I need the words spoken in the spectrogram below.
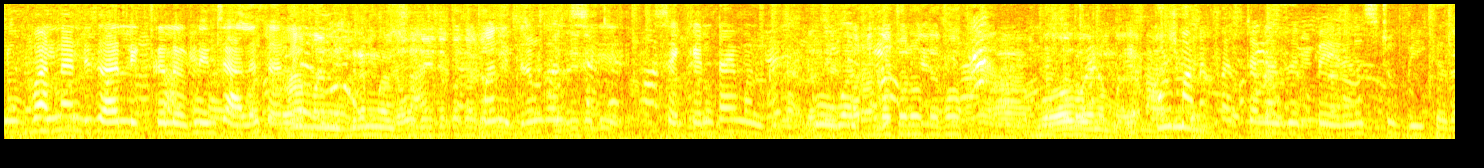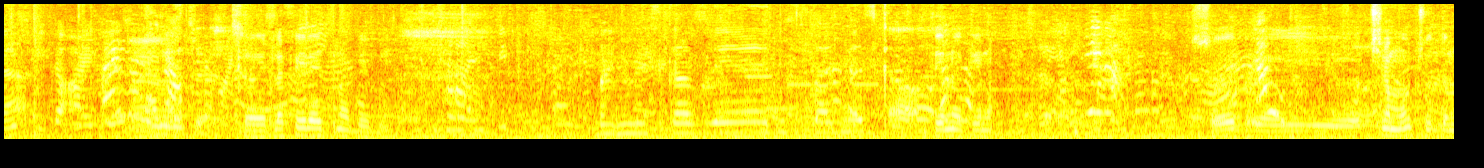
నువ్వన్నండి సార్లు ఎక్కలు నేను చాలా సార్లు మన ఇద్దరం కలిసి. సెకండ్ టైం అనుకుంటా. గోవాకి. ఇప్పుడు మనకు first time as parents to be కదా. అందుకే. సో ఎట్లా ఫీల్ అవుతున్నావు బేబీ బన్నస్కా ఫ్రెండ్స్ బన్నస్కా తిను తిను. సో ఇప్పుడు వచ్చినాము చూద్దాం.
